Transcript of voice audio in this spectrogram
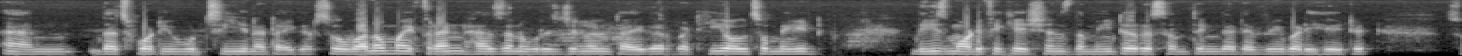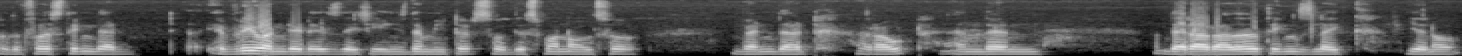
and that's what you would see in a tiger. So one of my friend has an original tiger but he also made these modifications. The meter is something that everybody hated. So the first thing that everyone did is they changed the meter. So this one also went that route. And then there are other things like you know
